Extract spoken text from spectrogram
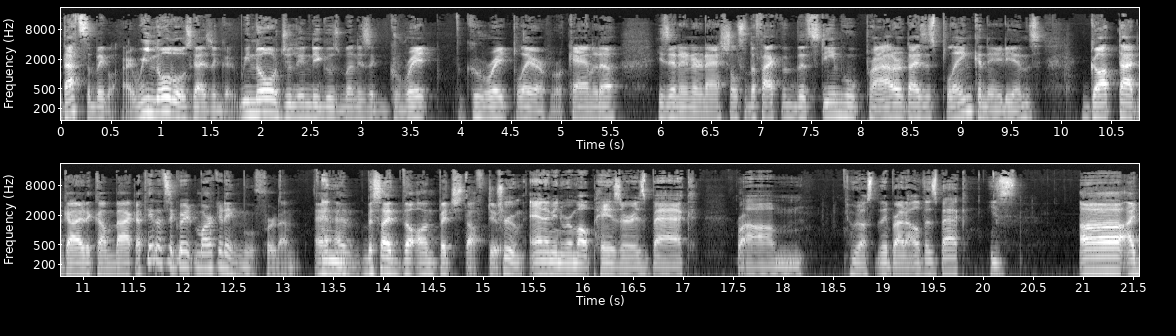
that's the big one. Right? We know those guys are good. We know Julian de Guzman is a great great player for Canada. He's an international. So the fact that this team who prioritizes playing Canadians got that guy to come back, I think that's a great marketing move for them. And, And- and, besides the on pitch stuff too. True. And I mean, Romuald Peiser is back. Um, who else? They brought Elvis back. He's. Uh, I,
